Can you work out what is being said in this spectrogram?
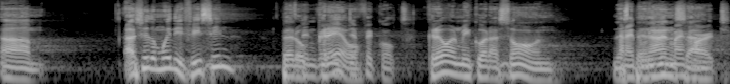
Um, Ha sido muy difícil, pero it's been very creo, difficult. creo en mi corazón la But I believe in my esperanza heart.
